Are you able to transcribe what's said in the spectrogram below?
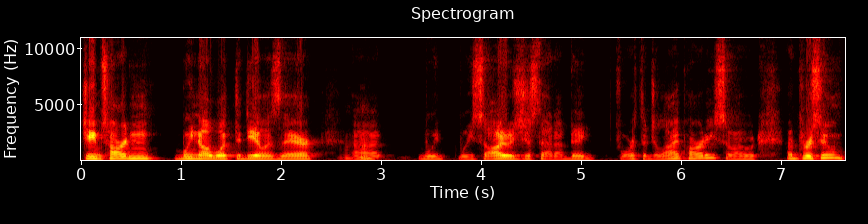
James Harden, we know what the deal is there. Mm-hmm. Uh, we we saw he was just at a big Fourth of July party. So I would I'd presume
